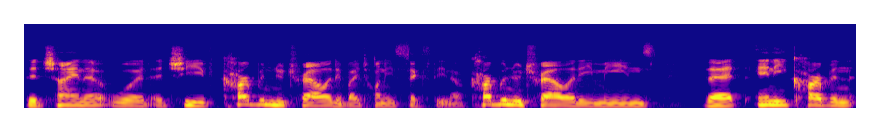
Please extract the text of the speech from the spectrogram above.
that China would achieve carbon neutrality by 2060. Now, carbon neutrality means that any carbon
